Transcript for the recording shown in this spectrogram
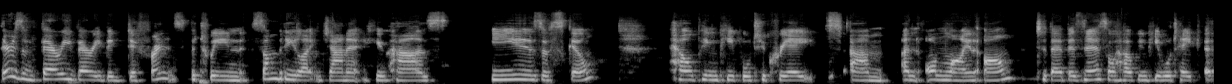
There is a very, very big difference between somebody like Janet, who has years of skill helping people to create um, an online arm to their business or helping people take a,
